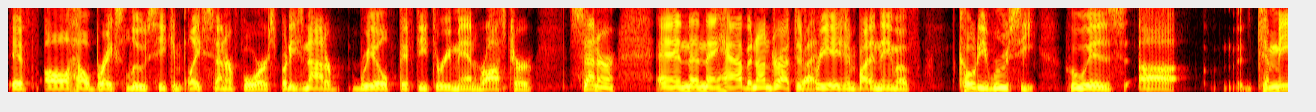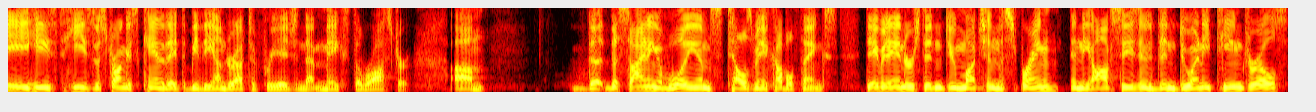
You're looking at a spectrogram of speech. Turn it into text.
if all hell breaks loose, he can play center for us, but he's not a real 53 man roster center. And then they have an undrafted right. free agent by the name of Kody Russey, who is, uh, to me, he's he's the strongest candidate to be the undrafted free agent that makes the roster. Um, the the signing of Williams tells me a couple things. David Andrews didn't do much in the spring in the offseason. He didn't do any team drills.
